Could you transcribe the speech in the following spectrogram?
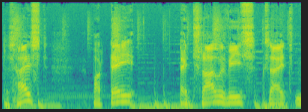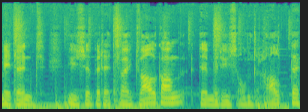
Das heißt, die Partei hat schlauerweise gesagt, wir uns über den zweiten Wahlgang wir uns unterhalten.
